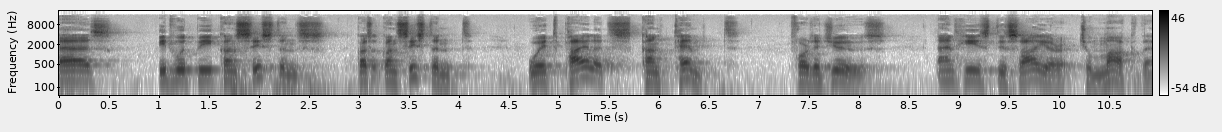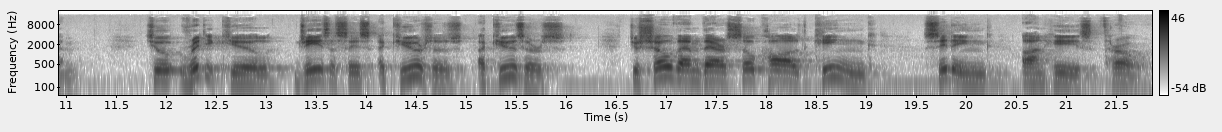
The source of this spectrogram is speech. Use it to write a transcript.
as it would be consistent, consistent with Pilate's contempt for the Jews and his desire to mock them, to ridicule Jesus' accusers, accusers, to show them their so called king sitting on his throne.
